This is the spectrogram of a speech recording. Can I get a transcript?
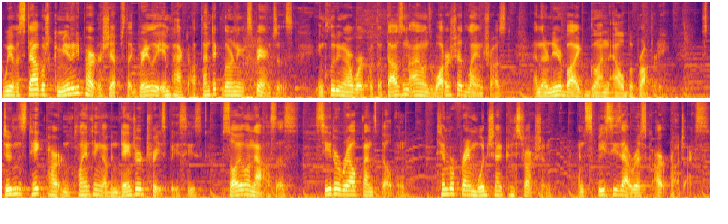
We have established community partnerships that greatly impact authentic learning experiences, including our work with the Thousand Islands Watershed Land Trust and their nearby Glen Alba property. Students take part in planting of endangered tree species, soil analysis, cedar rail fence building, timber frame woodshed construction, and species at risk art projects.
